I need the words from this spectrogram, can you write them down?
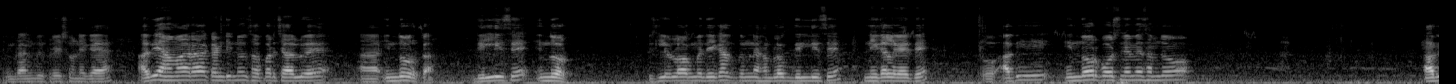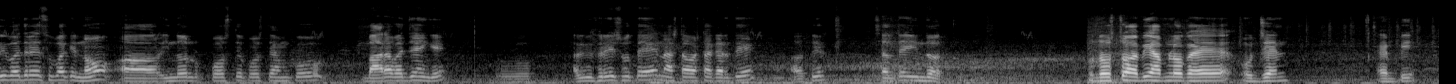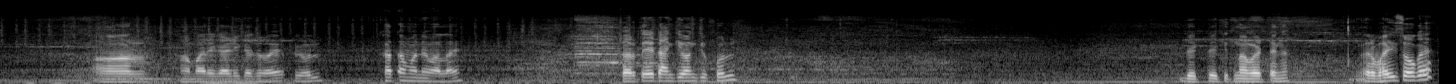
इमरान भी फ्रेश होने गया अभी हमारा कंटिन्यू सफ़र चालू है इंदौर का। दिल्ली से इंदौर। पिछले ब्लॉग में देखा तो तुमने, हम लोग दिल्ली से निकल गए थे। तो अभी इंदौर पहुँचने में समझो, अभी बज रहे सुबह के नौ और इंदौर पहुँचते पहुँचते हमको बारह बज जाएँगे। तो अभी फ्रेश होते हैं, नाश्ता वाश्ता करते हैं और फिर चलते हैं इंदौर। तो दोस्तों, अभी हम लोग है उज्जैन। एमपी और हमारे गाड़ी का जो है फ्यूल ख़त्म होने वाला है। करते हैं टांकी वांकी फुल देखते हैं कितना बैठेंगे। मेरे भाई सो गए।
